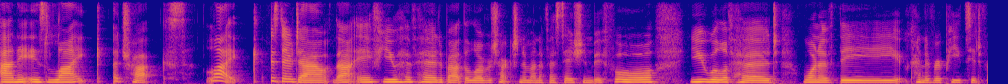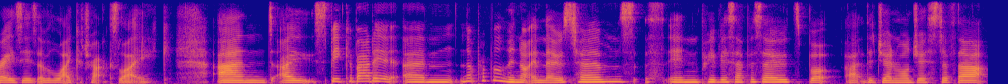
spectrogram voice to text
and it is like attracts like. There's no doubt that if you have heard about the law of attraction and manifestation before, you will have heard one of the kind of repeated phrases of like attracts like. And I speak about it, um, not probably not in those terms in previous episodes, but uh, the general gist of that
